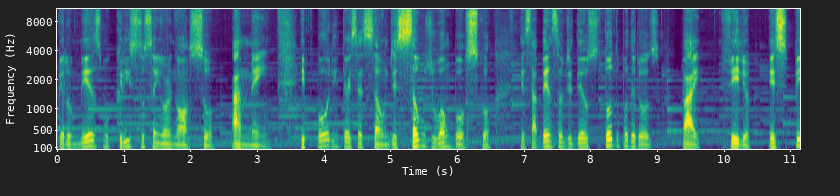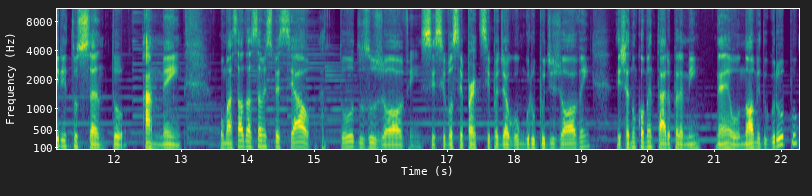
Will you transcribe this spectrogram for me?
Pelo mesmo Cristo Senhor nosso. Amém. E por intercessão de São João Bosco, essa bênção de Deus Todo-Poderoso, Pai, Filho, Espírito Santo. Amém. Uma saudação especial a todos os jovens. E se você participa de algum grupo de jovem, deixa no comentário para mim, né, o nome do grupo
